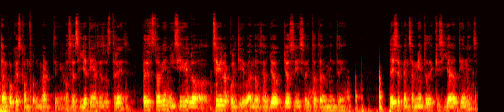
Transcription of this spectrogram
Tampoco es conformarte. O sea, si ya tienes esos tres, pues está bien y síguelo, síguelo cultivando. O sea, yo, yo sí soy totalmente de ese pensamiento de que si ya lo tienes,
